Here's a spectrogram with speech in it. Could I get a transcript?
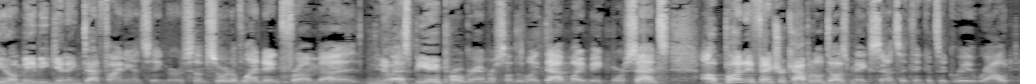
you know, maybe getting debt financing or some sort of lending from, uh, you know, SBA program or something like that might make more sense. Uh, but if venture capital does make sense, I think it's a great route.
